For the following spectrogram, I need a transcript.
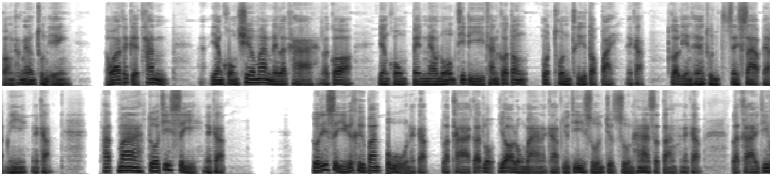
ของทั้งนักลงทุนเอง แต่ว่าถ้าเกิดท่านยังคงเชื่อมั่นในราคา แล้วก็ยังคงเป็นแนวโน้มที่ดี ท่านก็ต้องอดทนถือต่อไปนะครับ ก็เรียนให้นักทุนทราบแบบนี้นะครับ ถัดมาตัวที่สี่นะครับ ตัวที่ 4 ก็คือบ้านปูนะครับ ราคาก็ลดย่อลงมานะครับ อยู่ที่ 0.05 สตังค์นะครับ ราคาอยู่ที่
